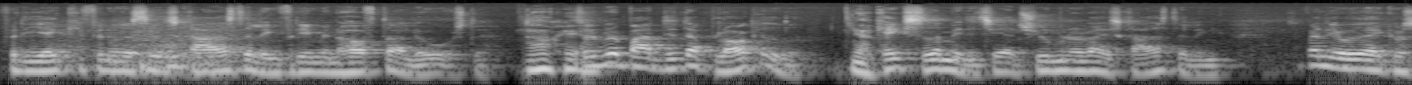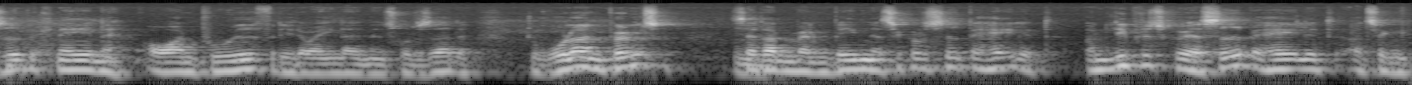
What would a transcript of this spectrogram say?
fordi jeg ikke kan finde ud af at sidde i skrædderstilling, fordi mine hofter er låste. Okay. Så det blev bare det, der blokkede. Ja. Jeg kan ikke sidde og meditere 20 minutter i skrædderstilling. Så fandt jeg ud af, at jeg kunne sidde på knæene over en pude, fordi der var en, der havde introduceret det. Du ruller en pølse, sætter den mellem benene, og så kan du sidde behageligt. Og lige pludselig kunne jeg sidde behageligt og tænke,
